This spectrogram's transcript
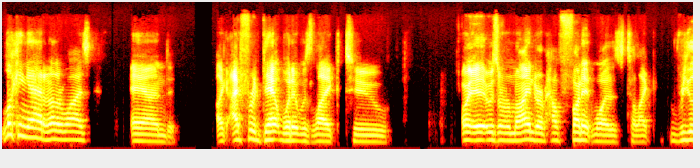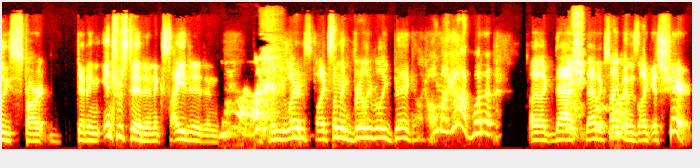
looking at and otherwise, and like I forget what it was like to, or it was a reminder of how fun it was to like really start getting interested and excited and yeah. when you learn like something really really big like oh my god what a like that that excitement is like it's shared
